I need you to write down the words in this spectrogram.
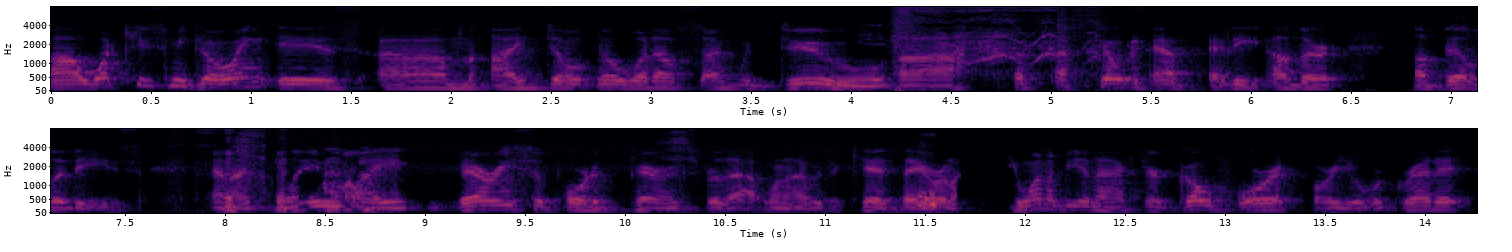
Uh, what keeps me going is um, I don't know what else I would do. I don't have any other abilities. And I blame my very supportive parents for that when I was a kid. They were like, you want to be an actor, go for it, or you'll regret it.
